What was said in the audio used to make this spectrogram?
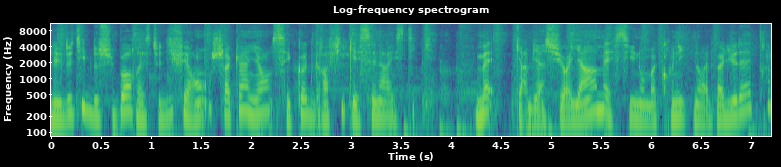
les deux types de supports restent différents, chacun ayant ses codes graphiques et scénaristiques. Mais, car bien sûr il y a un mais, sinon ma chronique n'aurait pas lieu d'être,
